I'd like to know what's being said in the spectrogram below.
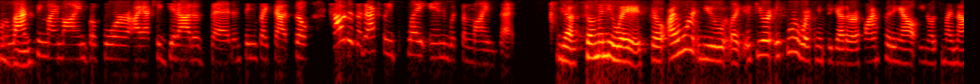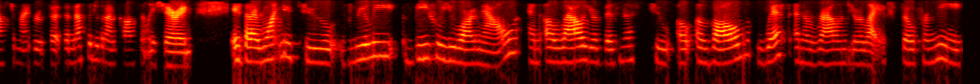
mm-hmm. relaxing my mind before I actually get out of bed and things like that. So how does it actually play in with the mindset? Yeah, so many ways. So I want you, like, if you're, if we're working together, if I'm putting out, you know, to my mastermind group, that the message that I'm constantly sharing is that I want you to really be who you are now and allow your business to evolve with and around your life. So for me,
